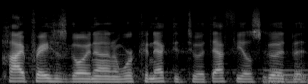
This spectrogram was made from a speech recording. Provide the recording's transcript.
high praise is going on and we're connected to it, that feels good. But,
